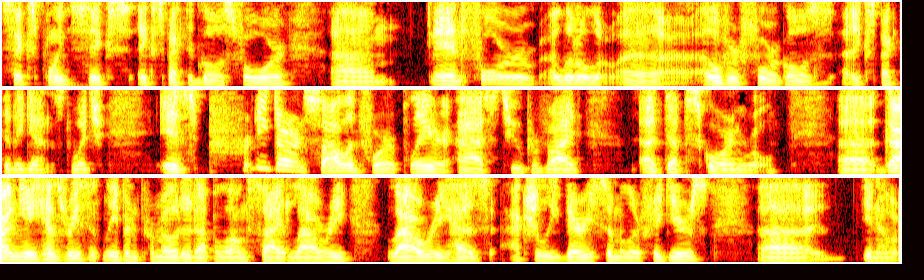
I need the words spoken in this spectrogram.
6.6 expected goals for, um, and for a little uh, over four goals expected against, which is pretty darn solid for a player asked to provide a depth scoring role. Uh, Gagner has recently been promoted up alongside Lowry. Lowry has actually very similar figures. Uh, you know,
